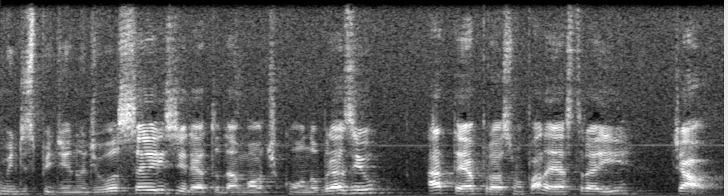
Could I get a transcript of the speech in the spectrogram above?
me despedindo de vocês, direto da Malticon no Brasil. Até a próxima palestra e tchau!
